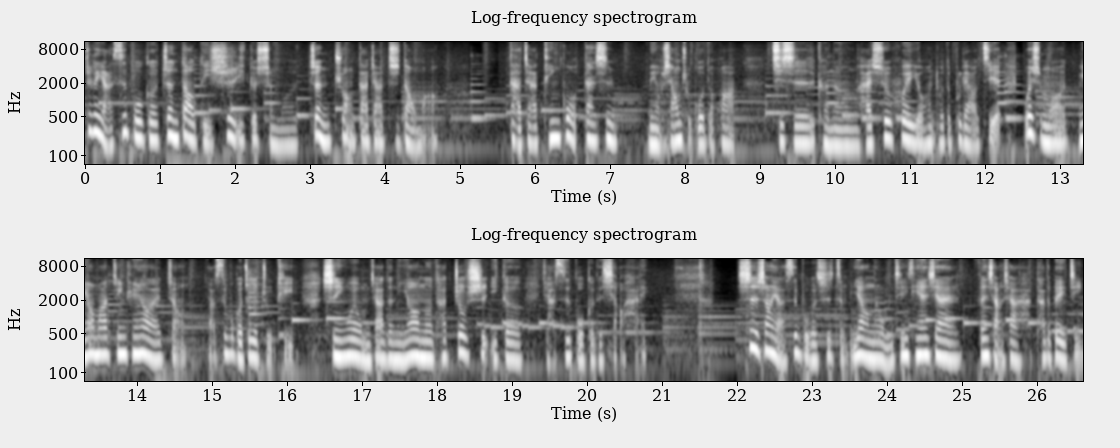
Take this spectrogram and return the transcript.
这个亚斯伯格症到底是一个什么症状？大家知道吗？大家听过，但是没有相处过的话，其实可能还是会有很多的不了解。为什么尼奥妈今天要来讲亚斯伯格这个主题？是因为我们家的尼奥呢，他就是一个亚斯伯格的小孩。事实上，亚斯伯格是怎么样呢？我们今天现在分享一下他的背景。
